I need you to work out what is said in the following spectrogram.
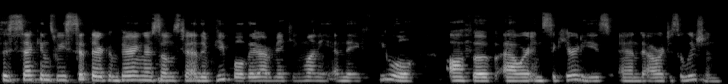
The seconds we sit there comparing ourselves to other people they are making money and they fuel off of our insecurities and our disillusion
